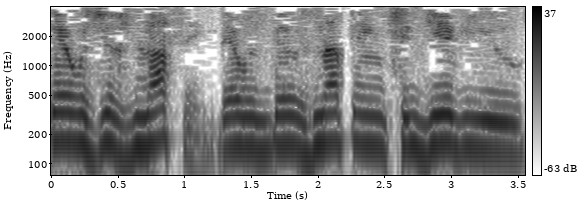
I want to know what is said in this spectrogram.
There was just nothing. There was there was nothing to give you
